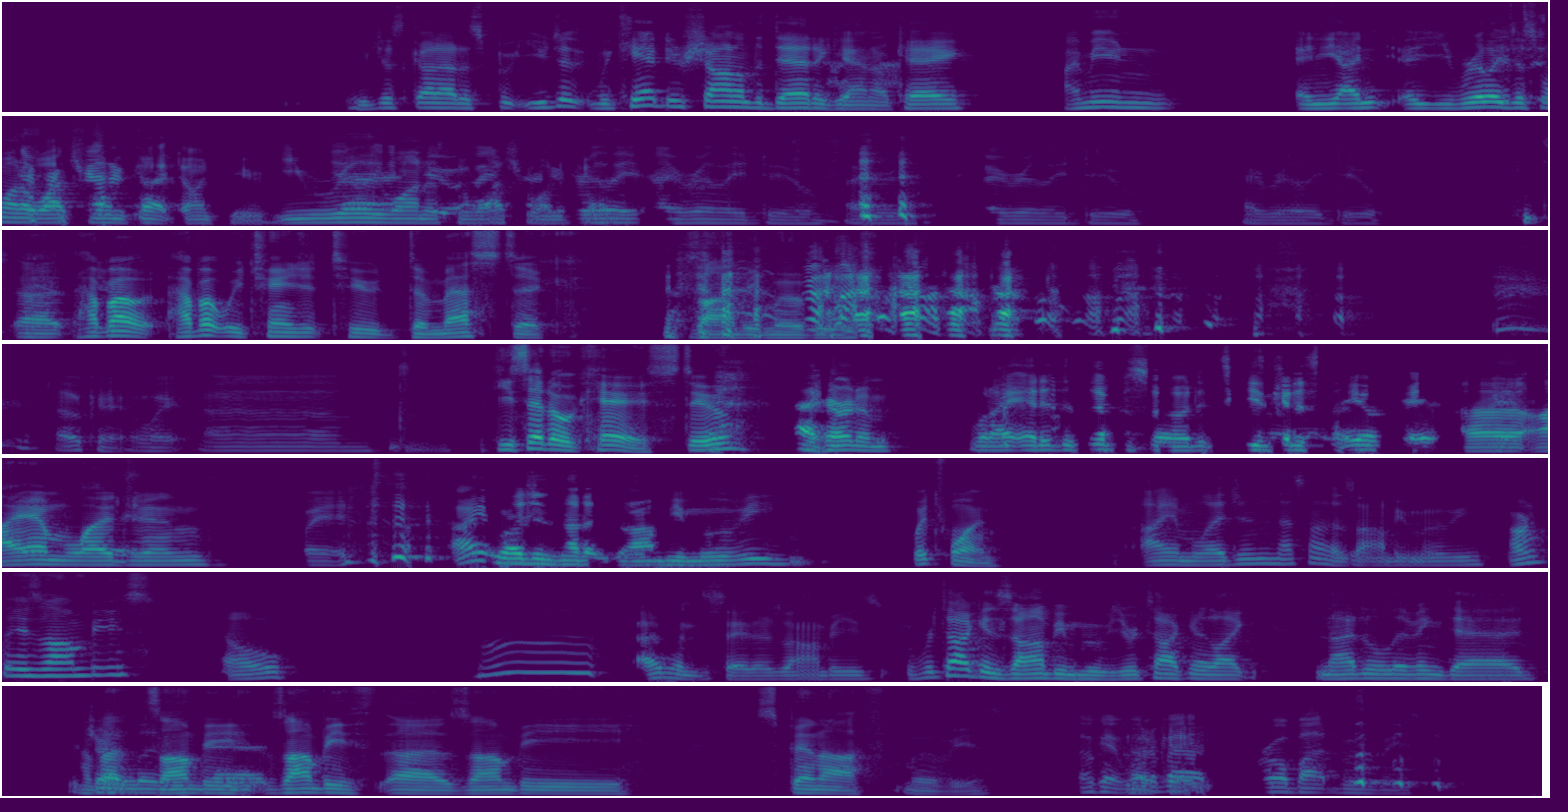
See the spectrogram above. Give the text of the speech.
We just got out of spook. You just we can't do Shaun of the Dead again, okay? I mean, And you, I, you really just want to different watch one cut, don't you? You really yeah, want us to watch I one cut. really, I really do. I really, I really do. I really do. Uh, how about how about we change it to domestic zombie movie? okay, wait. Um, hmm. He said okay, Stu. I heard him. When I edit this episode, it's, he's gonna say okay. Uh, I am Legend. wait. I Am Legend's not a zombie movie. Which one? I Am Legend. That's not a zombie movie. Aren't they zombies? No, Uh, I wouldn't say they're zombies. If we're talking zombie movies, we're talking like Night of the Living Dead. how Return of about the zombie Dead. zombie uh, zombie spin-off movies? okay, what Okay. about robot movies?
